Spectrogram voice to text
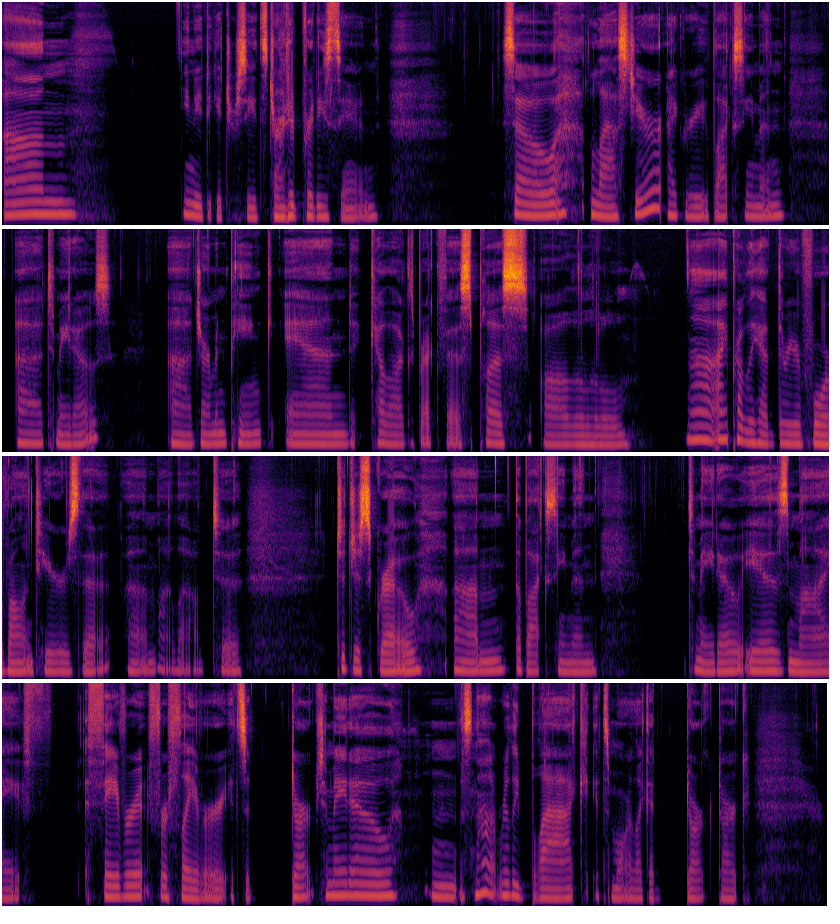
um, you need to get your seeds started pretty soon. So last year I grew black seaman uh, tomatoes, uh, German pink, and Kellogg's breakfast, plus all the little uh, I probably had three or four volunteers that um, I allowed to to just grow. Um, the black seaman tomato is my f- favorite for flavor. It's a dark tomato. Mm, it's not really black. It's more like a dark, dark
